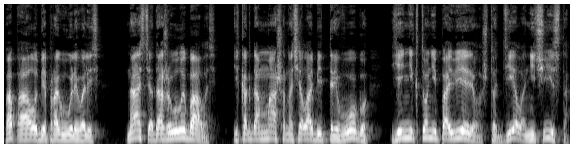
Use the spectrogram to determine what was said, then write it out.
по палубе прогуливались. Настя даже улыбалась, и когда Маша начала бить тревогу, ей никто не поверил, что дело нечисто.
